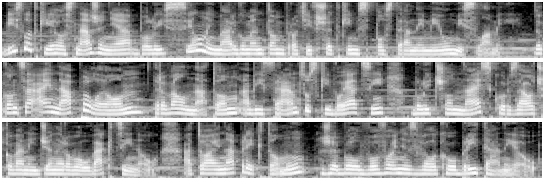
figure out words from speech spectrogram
Výsledky jeho snaženia boli silným argumentom proti všetkým spostrannými úmyslami. Dokonca aj Napoleon trval na tom, aby francúzskí vojaci boli čo najskôr zaočkovaní Jennerovou vakcínou, a to aj napriek tomu, že bol vo vojne s Veľkou Britániou.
